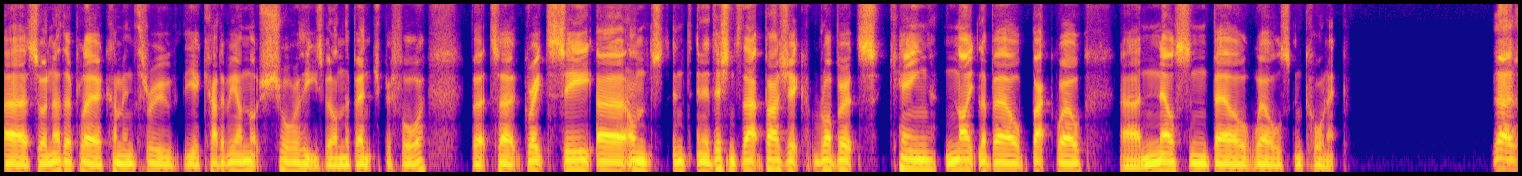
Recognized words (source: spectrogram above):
Uh, so another player coming through the academy. I'm not sure that he's been on the bench before, but uh, great to see. Uh, on in, in addition to that, Bajic, Roberts, King, Knight, LaBelle, Backwell, uh, Nelson, Bell, Wells, and Cornick. No,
